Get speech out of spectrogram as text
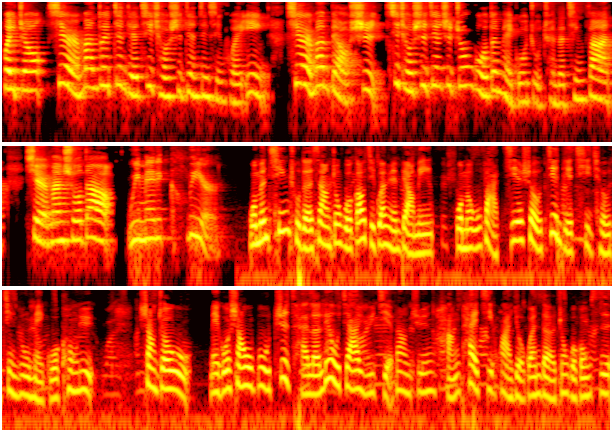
会中，谢尔曼对间谍气球事件进行回应。谢尔曼表示，气球事件是中国对美国主权的侵犯。谢尔曼说道：“We made it clear，我们清楚地向中国高级官员表明，我们无法接受间谍气球进入美国空域。”上周五，美国商务部制裁了六家与解放军航太计划有关的中国公司。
